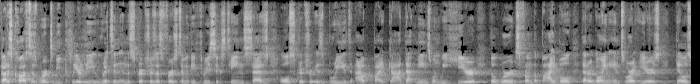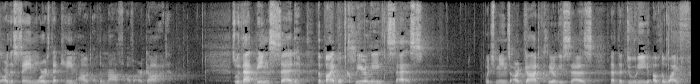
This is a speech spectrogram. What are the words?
God has caused his word to be clearly written in the scriptures as 1 Timothy 3:16 says, all scripture is breathed out by God. That means when we hear the words from the Bible that are going into our ears, those are the same words that came out of the mouth of our God. So with that being said, the Bible clearly says, which means our God clearly says that the duty of the wife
